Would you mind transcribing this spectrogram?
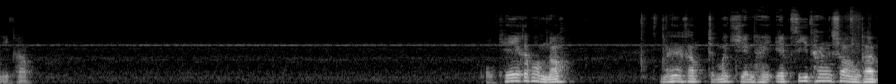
นี่ครับ โอเคครับผมเนาะมาครับ จะมาเขียนให้ FC ทางช่องครับ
